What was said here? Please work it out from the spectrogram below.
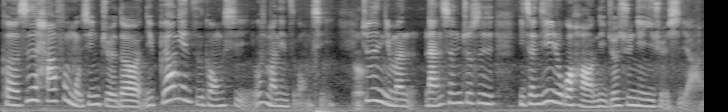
可是他父母亲觉得你不要念资工系，你为什么要念资工系？就是你们男生，就是你成绩如果好，你就去念医学系啊，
